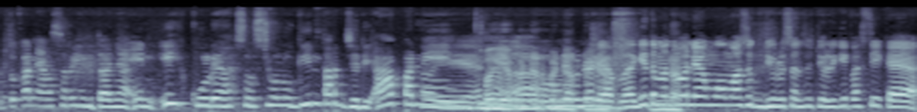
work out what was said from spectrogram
itu kan yang sering ditanyain, ih kuliah sosiologi ntar jadi apa Oh nih? iya, Oh iya, benar, benar, benar-benar ya. benar. Apalagi teman-teman yang mau masuk jurusan sosiologi pasti kayak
